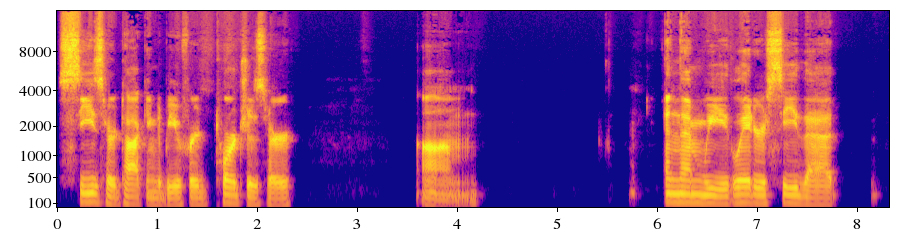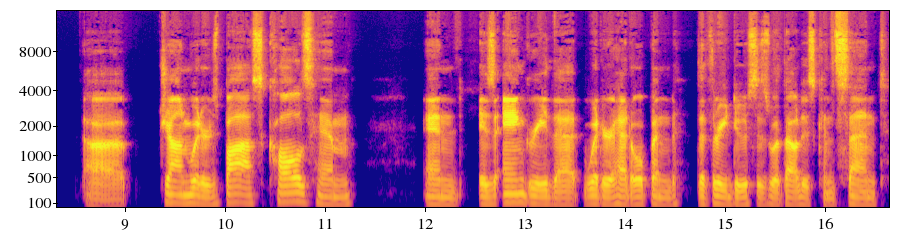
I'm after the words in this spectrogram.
sees her talking to Buford, torches her. Um, and then we later see that uh, John Witter's boss calls him and is angry that Witter had opened the Three Deuces without his consent.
